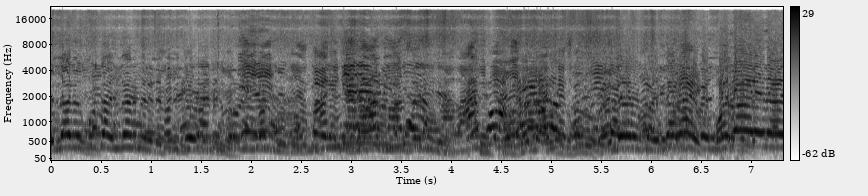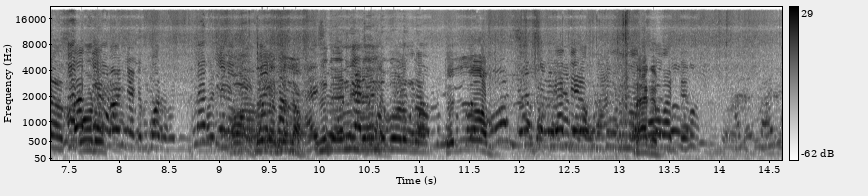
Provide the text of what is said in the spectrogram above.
எல்லாரும் கொடுத்தா எல்லாருமே இல்லை. பிரிச்சு விட்டுருங்க. எல்லாம் பேக்கப் ஆ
